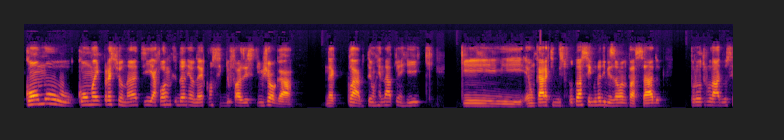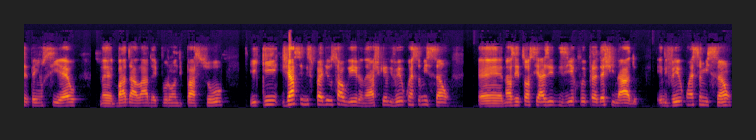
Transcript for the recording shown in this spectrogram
como, como é impressionante a forma que o Daniel Neto conseguiu fazer esse time jogar. Né? Claro, tem o Renato Henrique, que é um cara que disputou a segunda divisão ano passado. Por outro lado, você tem o Ciel, né, badalado aí por onde passou, e que já se despediu do Salgueiro. Né? Acho que ele veio com essa missão. É, nas redes sociais ele dizia que foi predestinado. Ele veio com essa missão,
